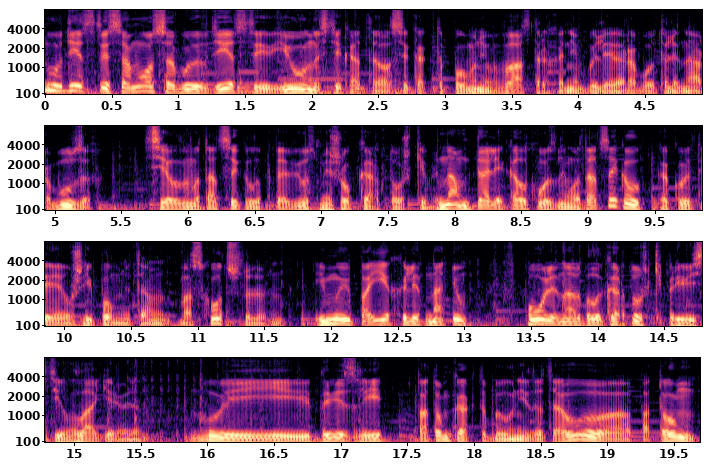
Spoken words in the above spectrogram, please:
Ну, в детстве, само собой, в детстве, в юности катался. Как-то помню, в Астрахани были, работали на арбузах. Сел на мотоцикл и повез мешок картошки. Нам дали колхозный мотоцикл какой-то, я уже не помню, там, восход, что ли. И мы поехали на нем в поле, надо было картошки привезти в лагерь, блин. Ну и довезли. Потом как-то было не до того, а потом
